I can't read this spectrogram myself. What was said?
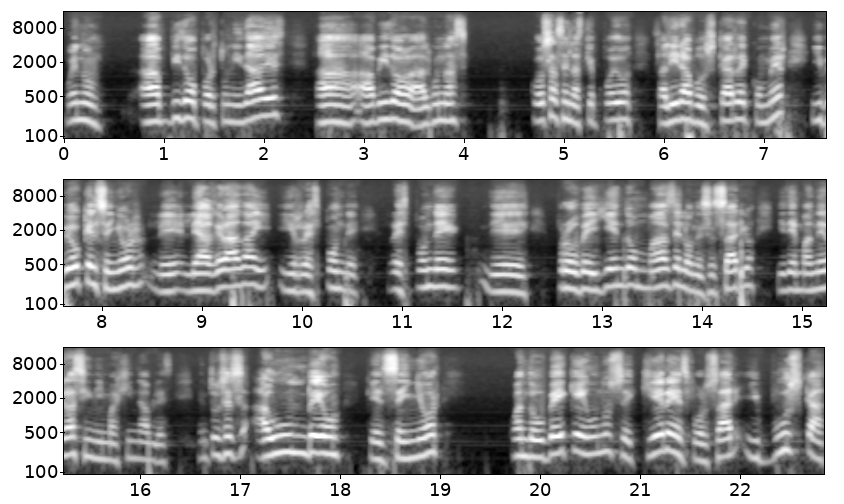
bueno, ha habido oportunidades, ha, habido algunas cosas en las que puedo salir a buscar de comer y veo que el Señor le, agrada y, y, responde, responde de, proveyendo más de lo necesario y de maneras inimaginables. Entonces aún veo que el Señor, cuando ve que uno se quiere esforzar y busca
